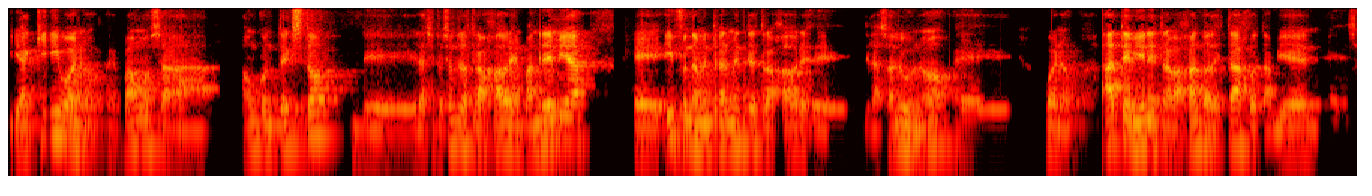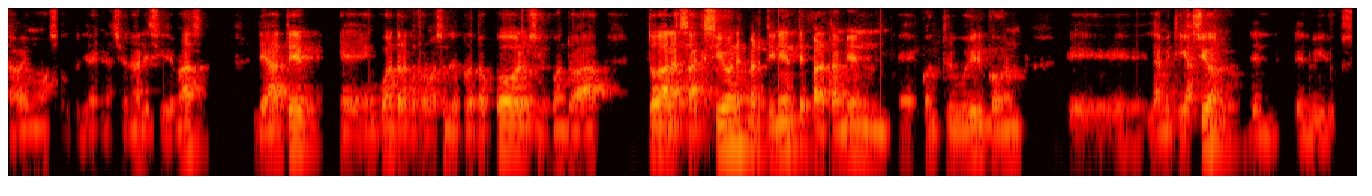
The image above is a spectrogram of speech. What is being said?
y aquí, bueno, vamos a, un contexto de la situación de los trabajadores en pandemia eh, y fundamentalmente los trabajadores de, la salud, ¿no? Eh, bueno, ATE viene trabajando a destajo también, eh, sabemos, autoridades nacionales y demás, de ATE en cuanto a la conformación de protocolos, en cuanto a todas las acciones pertinentes para también contribuir con la mitigación del, virus.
